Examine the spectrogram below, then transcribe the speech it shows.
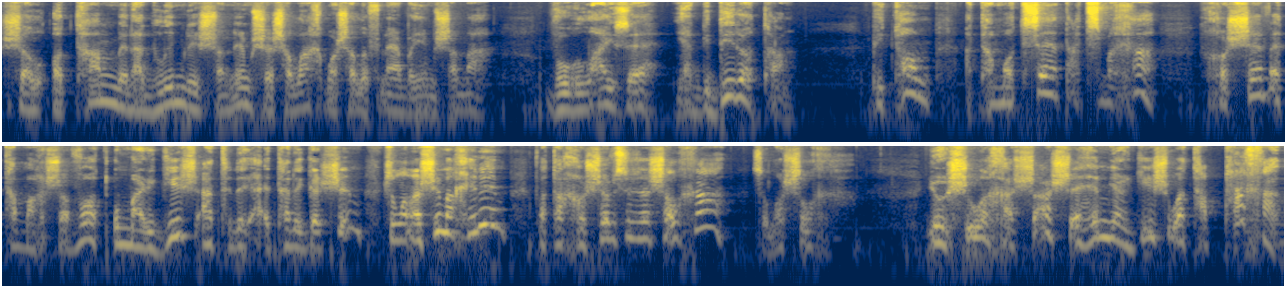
של אותם מרגלים ראשונים ששלח משה לפני 40 שנה, ואולי זה יגדיר אותם. פתאום אתה מוצא את עצמך חושב את המחשבות ומרגיש את, את הרגשים של אנשים אחרים, ואתה חושב שזה שלך, זה לא שלך. יהושע חשש שהם ירגישו את הפחד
